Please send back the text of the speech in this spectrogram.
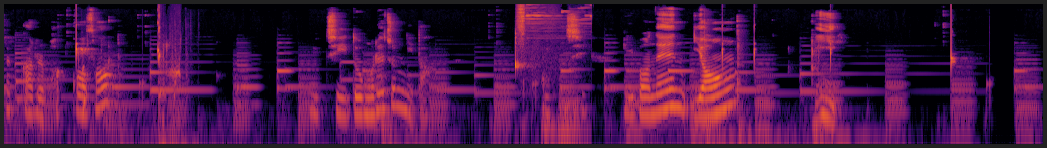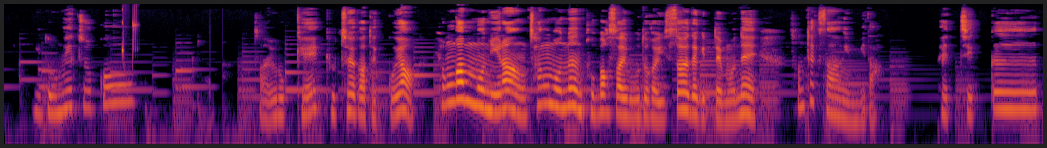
색깔을 바꿔서 위치 이동을 해줍니다. 위치 이번엔 0, 2 이동해주고 자 이렇게 교체가 됐고요. 현관문이랑 창문은 부박 사이 모드가 있어야 되기 때문에 선택사항입니다. 배치 끝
